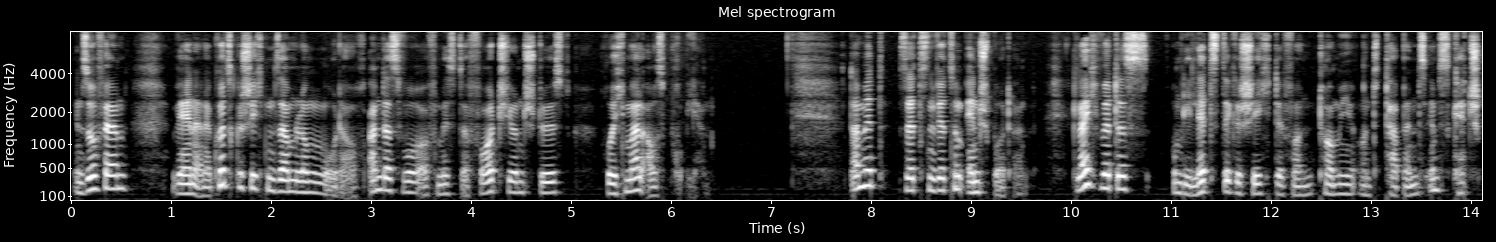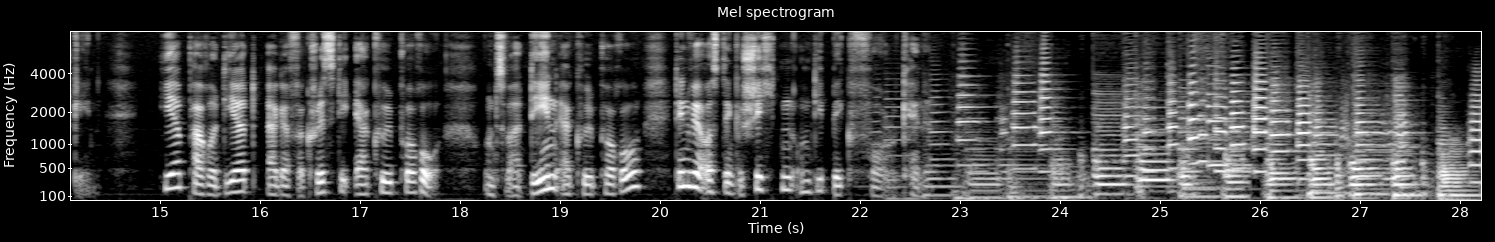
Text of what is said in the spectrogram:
Insofern, wer in einer Kurzgeschichtensammlung oder auch anderswo auf Mr. Fortune stößt, ruhig mal ausprobieren. Damit setzen wir zum Endspurt an. Gleich wird es um die letzte Geschichte von Tommy und Tuppence im Sketch gehen. Hier parodiert Agatha Christie Hercule Poirot und zwar den Hercule Poirot, den wir aus den Geschichten um die Big Four kennen. Am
